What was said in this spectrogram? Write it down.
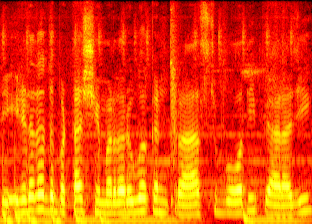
ਤੇ ਇਹ ਜਿਹੜਾ ਦਾ ਦੁਪੱਟਾ ਸ਼ਿਮਰ ਦਾ ਰਹੂਗਾ ਕੰਟਰਾਸਟ ਬਹੁਤ ਹੀ ਪਿਆਰਾ ਜੀ।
